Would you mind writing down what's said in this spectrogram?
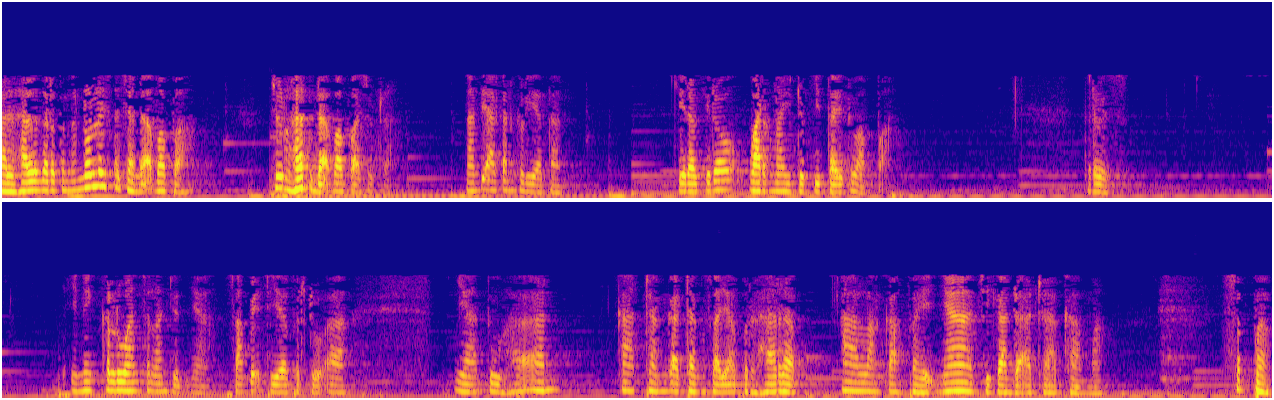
hal-hal tertentu. Nulis aja tidak apa-apa. Curhat tidak apa-apa sudah. Nanti akan kelihatan. Kira-kira warna hidup kita itu apa? Terus ini keluhan selanjutnya. Sampai dia berdoa, "Ya Tuhan, kadang-kadang saya berharap alangkah baiknya jika tidak ada agama. Sebab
